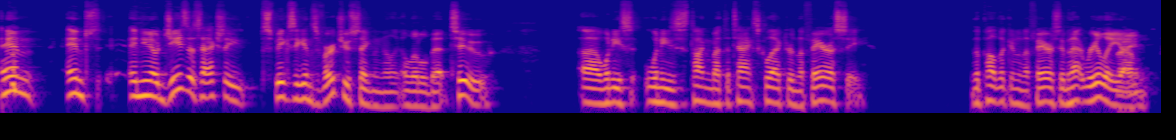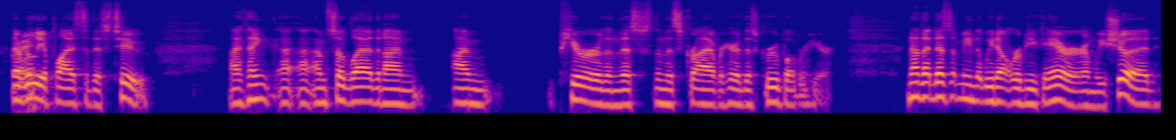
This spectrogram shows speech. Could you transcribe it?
and and and you know, Jesus actually speaks against virtue signaling a little bit too uh, when he's when he's talking about the tax collector and the Pharisee, the publican and the Pharisee. I mean, that really right. um, that right. really applies to this too. I think I, am so glad that I'm I'm purer than this than this guy over here, this group over here. Now that doesn't mean that we don't rebuke error, and we should.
